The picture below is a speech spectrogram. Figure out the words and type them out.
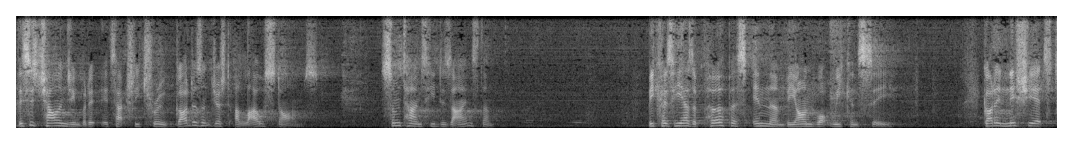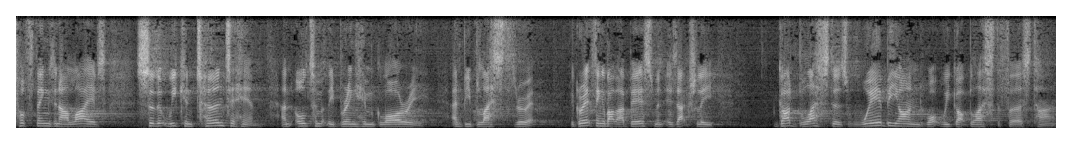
This is challenging, but it, it's actually true. God doesn't just allow storms, sometimes he designs them. Because he has a purpose in them beyond what we can see. God initiates tough things in our lives so that we can turn to him and ultimately bring him glory and be blessed through it. The great thing about that basement is actually God blessed us way beyond what we got blessed the first time.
